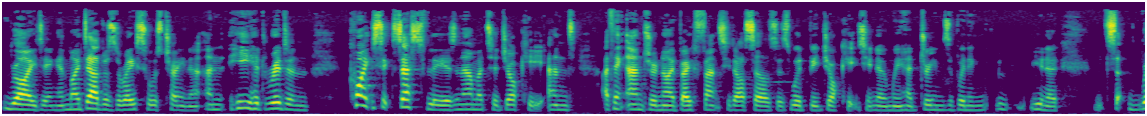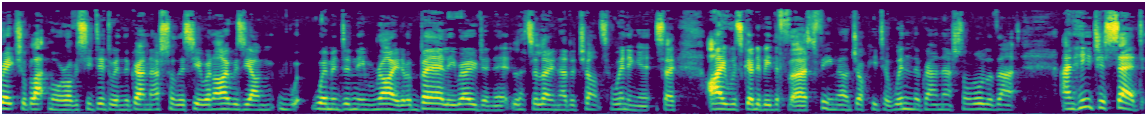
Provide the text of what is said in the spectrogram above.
riding, and my dad was a racehorse trainer, and he had ridden quite successfully as an amateur jockey. And I think Andrew and I both fancied ourselves as would be jockeys, you know, and we had dreams of winning, you know. Rachael Blackmore obviously did win the Grand National this year. When I was young, w- women didn't even ride, I barely rode in it, let alone had a chance of winning it. So I was going to be the first female jockey to win the Grand National, all of that. And he just said,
